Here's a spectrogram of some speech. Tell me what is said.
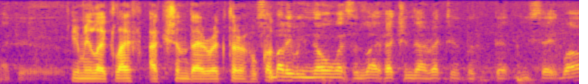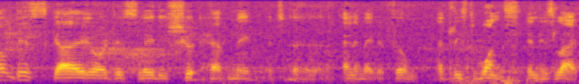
Like uh, You mean like live action director who could? somebody we know as a live action director, but that we say, well, this guy or this lady should have made an uh, animated film at least once in his life.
